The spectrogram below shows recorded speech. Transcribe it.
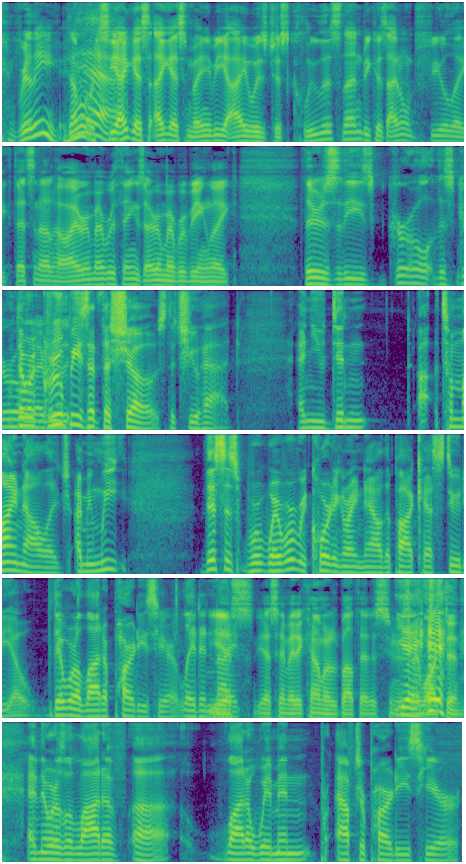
really? I don't Yeah. see. I guess I guess maybe I was just clueless then because I don't feel like that's not how I remember things. I remember being like, "There's these girl, this girl." There were that I really- groupies at the shows that you had and you didn't uh, to my knowledge. I mean, we this is where where we're recording right now, the podcast studio. There were a lot of parties here late at night. yes, yes, I made a comment about that as soon as I walked in. and there was a lot of uh, lot of women after parties here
